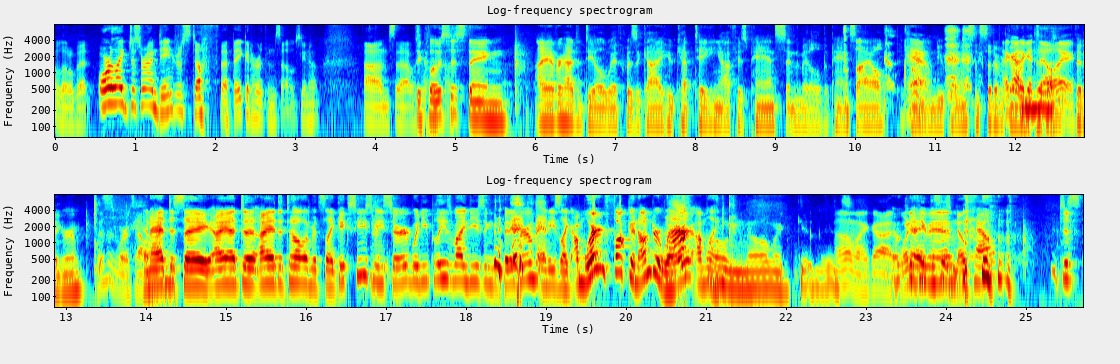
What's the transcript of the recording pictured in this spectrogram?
a little bit, or like just around dangerous stuff that they could hurt themselves, you know. Um, so that was The never fun. closest thing I ever had to deal with was a guy who kept taking off his pants in the middle of the pants aisle to try Yeah. on new pants instead of I gotta going get to to LA. the fitting room. This is where it's hell. And I had to say, I had to, I had to tell him, it's like, excuse me, sir, would you please mind using the fitting room? And he's like, I'm wearing fucking underwear. I'm like, oh no, my goodness! Oh my god! what do you Okay, think this is? man. No cow? just,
